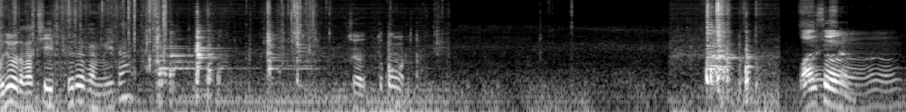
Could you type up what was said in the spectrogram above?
오징어도 같이 들어갑니다. 저 뚜껑으로. 완성.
